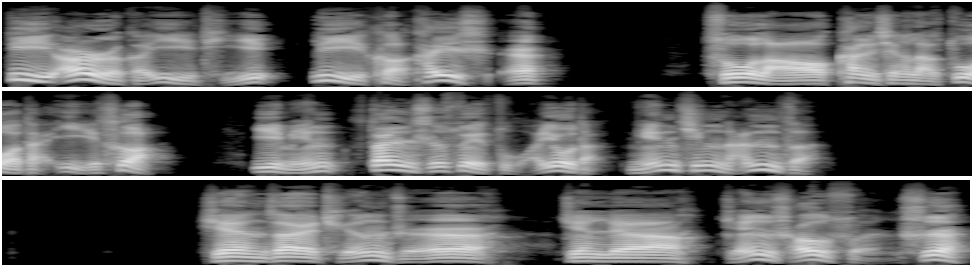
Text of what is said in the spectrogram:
第二个议题立刻开始。苏老看向了坐在一侧一名三十岁左右的年轻男子。现在停止，尽量减少损失，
